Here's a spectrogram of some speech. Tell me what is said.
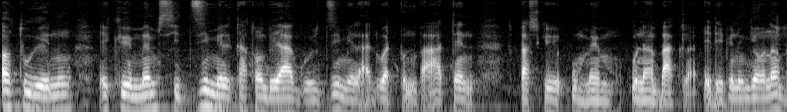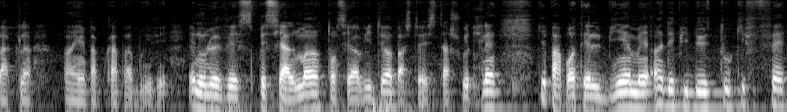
d'entourer nous et que même si 10 000 t'a tombé à gauche, 10 000 à droite pour ne pas atteindre, parce que ou même, on a un bac là. Et depuis nous, on a un bac là. rien pas capable briver. Et nous lever spécialement ton serviteur, pasteur Eustache Wetlin, qui pas porté le bien, mais en dépit de tout, qui fait,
